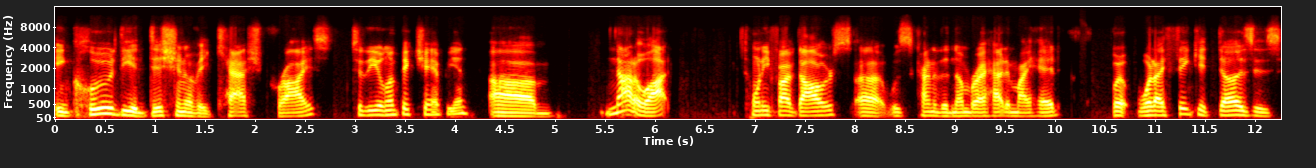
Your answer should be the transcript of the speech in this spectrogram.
include the addition of a cash prize to the Olympic champion. Um, not a lot, twenty five dollars uh, was kind of the number I had in my head. But what I think it does is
